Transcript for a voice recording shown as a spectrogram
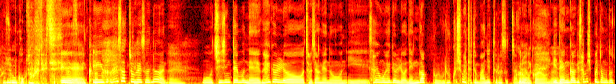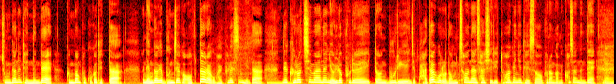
그좀 음. 걱정이 되지. 예, 이 회사 쪽에서는 네. 뭐 지진 때문에 그 해결료 저장해 놓은 이 사용 해결료 냉각불 우리 후쿠시마 때도 많이 들었었잖아요. 그러니까요. 네. 이 냉각이 30분 정도 중단은 됐는데 금방 복구가 됐다. 냉각에 문제가 없다라고 발표를 했습니다. 음. 근데 그렇지만은 연료풀에 있던 물이 이제 바닥으로 넘쳐난 사실이 또 확인이 음. 돼서 불안감이 커졌는데 네.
